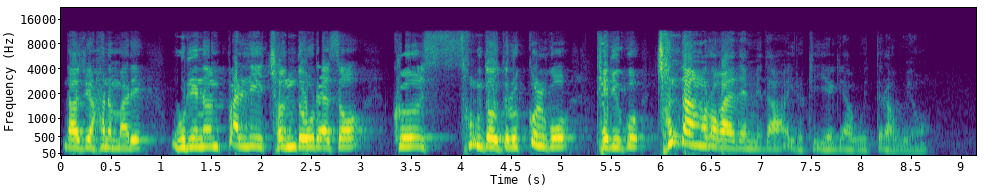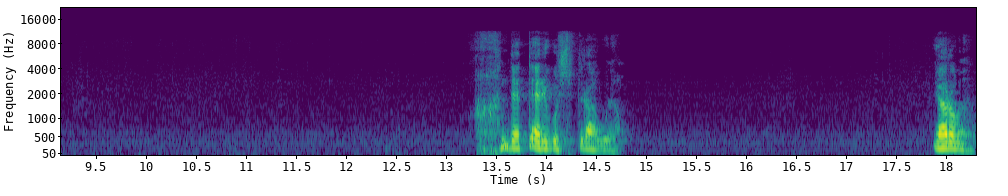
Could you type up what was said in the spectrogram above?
나중에 하는 말이 우리는 빨리 전도를 해서 그 성도들을 끌고 데리고 천당으로 가야 됩니다. 이렇게 얘기하고 있더라고요. 한 대 때리고 싶더라고요. 여러분,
